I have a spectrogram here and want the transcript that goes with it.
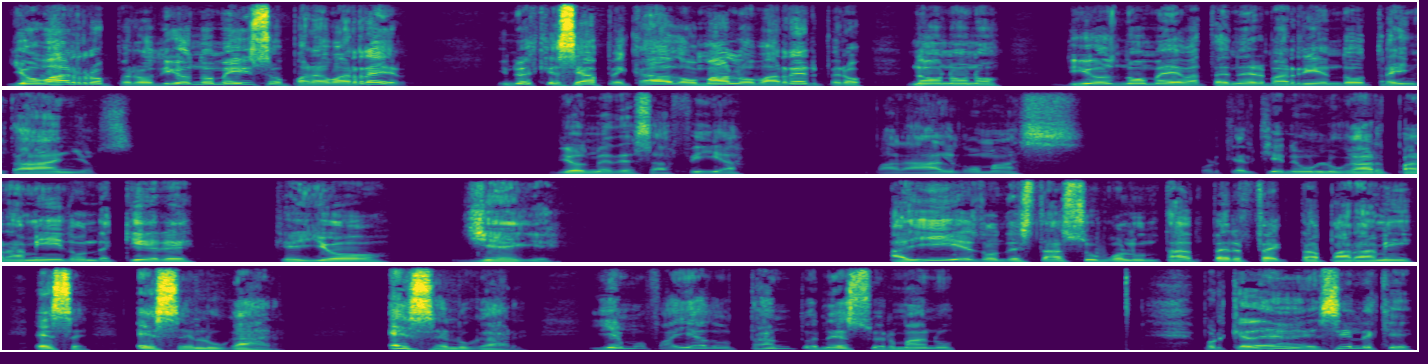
Yo barro, pero Dios no me hizo para barrer. Y no es que sea pecado o malo barrer, pero no, no, no. Dios no me va a tener barriendo 30 años. Dios me desafía para algo más. Porque Él tiene un lugar para mí donde quiere que yo llegue. Allí es donde está su voluntad perfecta para mí. Ese, ese lugar, ese lugar. Y hemos fallado tanto en eso, hermano. Porque déjenme decirle que,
